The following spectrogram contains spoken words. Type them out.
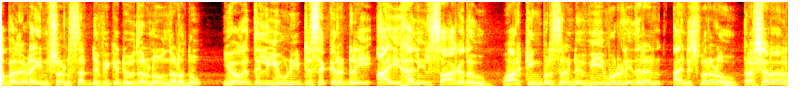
അപകട ഇൻഷുറൻസ് സർട്ടിഫിക്കറ്റ് വിതരണവും നടന്നു. യോഗത്തിൽ യൂണിറ്റ് സെക്രട്ടറി ഐ ഹലീൽ സ്വാഗതവും വർക്കിംഗ് പ്രസിഡന്റ് വി മുരളീധരൻ അനുസ്മരണവും ട്രഷറർ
